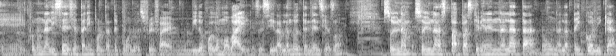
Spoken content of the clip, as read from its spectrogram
eh, con una licencia tan importante como lo es Free Fire, un videojuego mobile, es decir, hablando de tendencias, ¿no? Soy, una, soy unas papas que vienen en una lata, ¿no? Una lata icónica.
